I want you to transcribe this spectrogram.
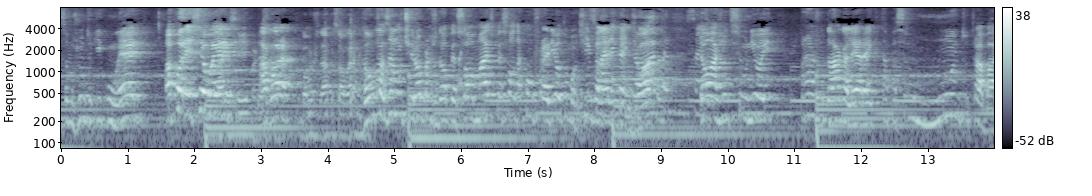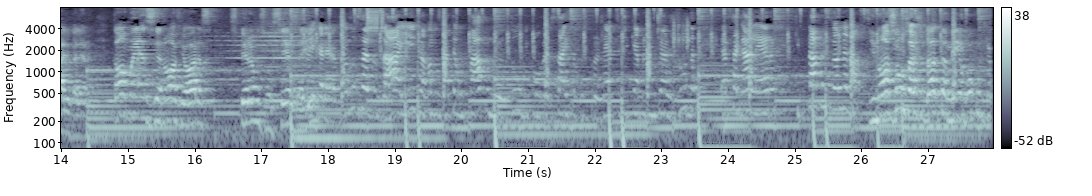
estamos junto aqui com o Eric. Apareceu o Eric. Apareci, apareci. Agora Vamos ajudar o pessoal agora? Vamos fazer um tirão para ajudar o pessoal, mais o pessoal da Confraria Automotiva, né? Então a gente se uniu aí para ajudar a galera aí que tá passando muito trabalho, galera. Então amanhã às 19 horas esperamos vocês E aí, aí. galera, vamos ajudar aí, já vamos bater um papo no YouTube, conversar aí sobre os projetos de quebra a gente ajuda essa galera que tá precisando de nós. E nós vamos ajudar também, eu vou contribuir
